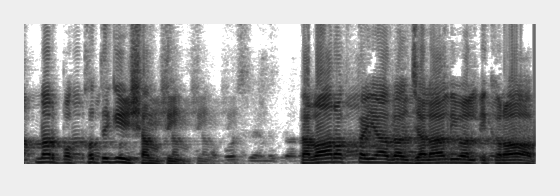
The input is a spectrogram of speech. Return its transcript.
আপনার পক্ষ থেকেই শান্তি। তাবারাকতা ইয়া যাল জালালি ওয়াল ইকরাম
